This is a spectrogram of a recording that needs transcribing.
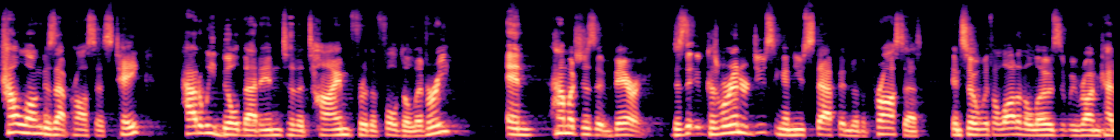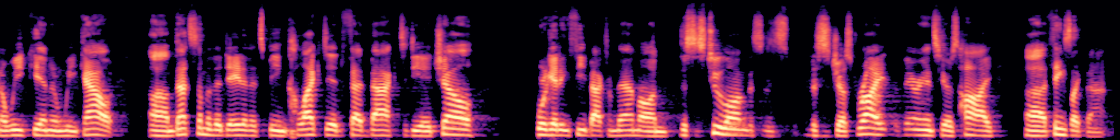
how long does that process take? How do we build that into the time for the full delivery? And how much does it vary? Does it because we're introducing a new step into the process, and so with a lot of the loads that we run kind of week in and week out, um, that's some of the data that's being collected, fed back to DHL. we're getting feedback from them on this is too long, this is this is just right, the variance here is high, uh, things like that.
